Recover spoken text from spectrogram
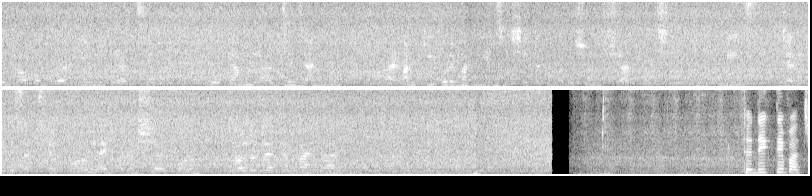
অন্যরকম হওয়ার ইউনিক লাগছে। তো কেমন লাগছে জানিও। আর আমি কী করে বানিয়েছি সেটা তোমাদের সঙ্গে শেয়ার করছি। প্লিজ চ্যানেলকে সাবস্ক্রাইব করো লাইক করো শেয়ার করো। চলো টাটা বাই বাই তো দেখতে পাচ্ছ,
